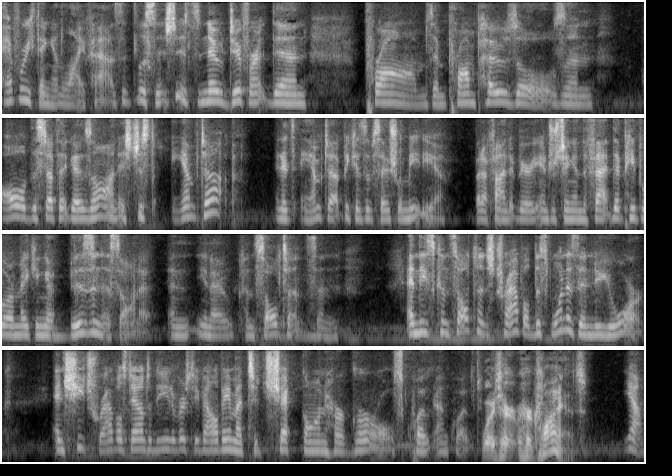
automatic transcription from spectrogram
everything in life has. It, listen, it's, it's no different than proms and promposals and all of the stuff that goes on. It's just amped up, and it's amped up because of social media. But I find it very interesting in the fact that people are making a business on it, and you know, consultants and and these consultants travel. This one is in New York, and she travels down to the University of Alabama to check on her girls, quote unquote. Where's her her clients? Yeah.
